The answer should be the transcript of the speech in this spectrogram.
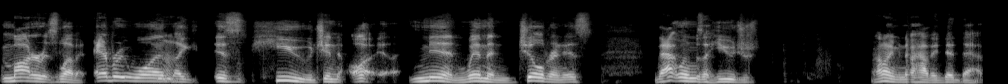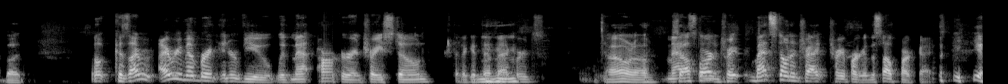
moderates love it. Everyone Hmm. like is huge, and all, men, women, children is that one was a huge. I don't even know how they did that, but Well, because I I remember an interview with Matt Parker and Trey Stone. Did I get that Mhm. backwards? I don't know. Matt South Stone Park. and Trey, Matt Stone and Trey, Trey Parker, the South Park guys, yeah.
